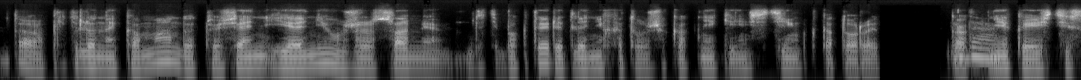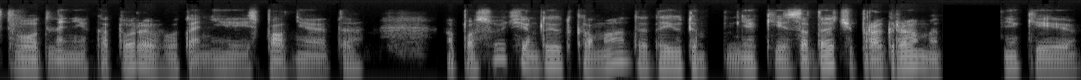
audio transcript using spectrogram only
Да, определенные команды, то есть они, и они уже сами, эти бактерии, для них это уже как некий инстинкт, который, как да. некое естество для них, которое вот они исполняют, да. А по сути им дают команды, дают им некие задачи, программы, некие,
